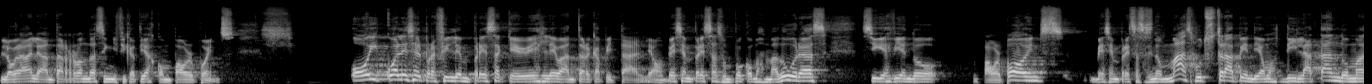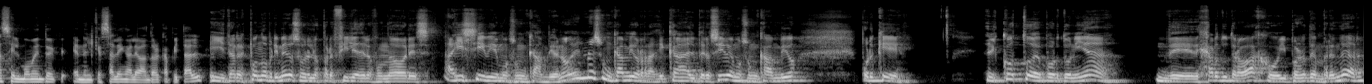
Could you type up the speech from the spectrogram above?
lograban levantar rondas significativas con PowerPoints. Hoy, ¿cuál es el perfil de empresa que ves levantar capital? ¿Ves empresas un poco más maduras? ¿Sigues viendo PowerPoints? ¿Ves empresas haciendo más bootstrapping, digamos, dilatando más el momento en el que salen a levantar capital? Y te respondo primero sobre los perfiles de los fundadores. Ahí sí vemos un cambio, ¿no? No es un cambio radical, pero sí vemos un cambio. ¿Por qué? el costo de oportunidad de dejar tu trabajo y ponerte a emprender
